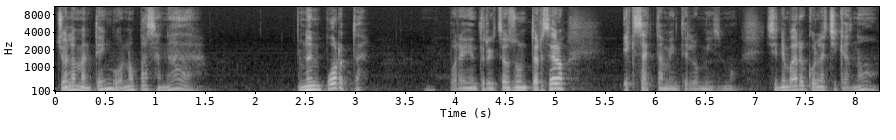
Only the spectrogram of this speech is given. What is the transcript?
yo la mantengo, no pasa nada. No importa. por ahí entrevistamos a un tercero, exactamente lo mismo. Sin embargo, con las chicas no.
